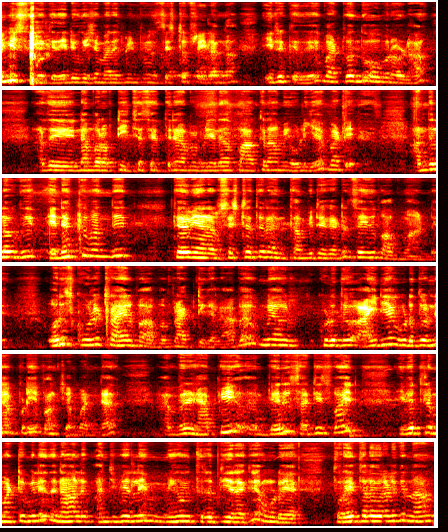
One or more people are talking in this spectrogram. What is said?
எமிஸ் eh, இருக்குது. எஜுகேஷன் மேனேஜ்மெண்ட் சிஸ்டம் ஸ்ரீலங்கா இருக்குது. பட் வந்து ஓவராலாக அது நம்பர் ஆஃப் டீச்சர்ஸ் எத்தனை அப்படி பார்க்கலாமே ஒழிய பட் அந்தளவுக்கு எனக்கு வந்து தேவையான ஒரு சிஸ்டத்தை நான் தம்பிகிட்ட கேட்டு செய்து பார்ப்பான்ண்டு ஒரு ஸ்கூலில் ட்ரையல் பார்ப்போம் ப்ராக்டிக்கலாக அப்போ கொடுத்து கொடுத்த ஐடியா கொடுத்தோடனே அப்படியே ஃபங்க்ஷன் பண்ணிட்டேன். I'm very happy very satisfied இவற்றில் மட்டுமில்லை இந்த நாலு அஞ்சு பேர்லேயும் மிகவும் திருப்தி எனக்கு அவங்களுடைய துறை தலைவர்களுக்கு நான்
